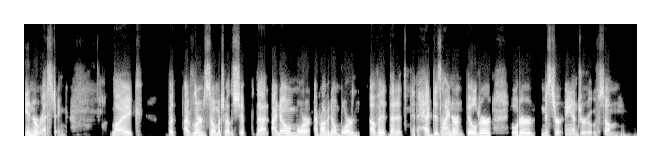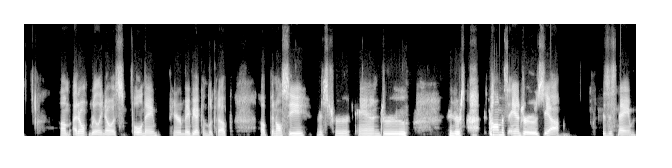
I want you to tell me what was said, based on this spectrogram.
interesting. Like, but I've learned so much about the ship that I know more. I probably know more of it than its head designer and builder, builder Mr. Andrew. Some, um, I don't really know his full name. Here, maybe I can look it up, up, and I'll see Mr. Andrew. Andrews, Thomas Andrews. Yeah, is his name.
